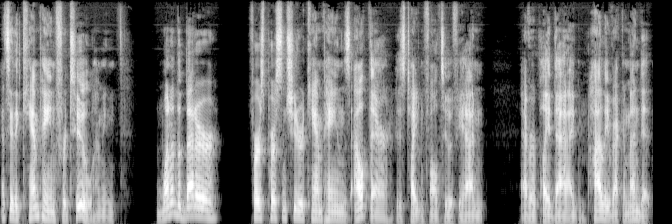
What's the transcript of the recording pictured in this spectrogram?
I'd say, the campaign for two. I mean, one of the better first person shooter campaigns out there is Titanfall 2 if you hadn't ever played that. I'd highly recommend it.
